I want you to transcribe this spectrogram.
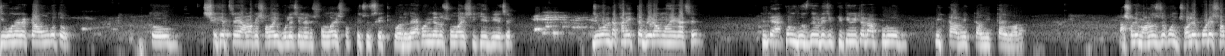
জীবনের একটা অঙ্গ তো। তো সেক্ষেত্রে আমাকে সবাই বলেছিলেন, সময় সবকিছু সেট করে দেবে। এখন যেন সময় শিখিয়ে দিয়েছে। জীবনটা খানিকটা বেরং হয়ে গেছে। কিন্তু এখন বুঝতে পেরেছি পৃথিবীটা না পুরো মিথ্যা মিথ্যা, মিথ্যায় ভরা। আসলে মানুষ যখন জলে পড়ে, সব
